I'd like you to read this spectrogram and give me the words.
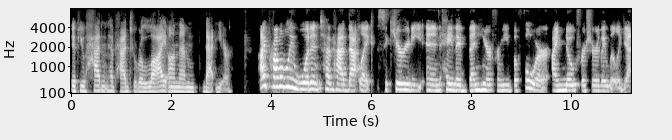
if you hadn't have had to rely on them that year? I probably wouldn't have had that like security in, hey, they've been here for me before. I know for sure they will again.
